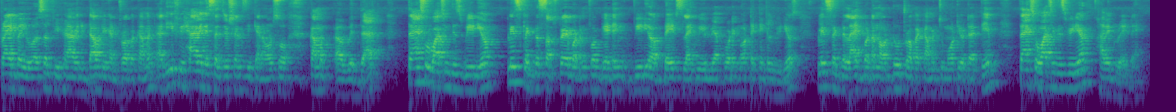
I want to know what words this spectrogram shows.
try it by yourself if you have any doubt you can drop a comment and if you have any suggestions you can also come up uh, with that Thanks for watching this video. Please click the subscribe button for getting video updates like we will be uploading more technical videos. Please click the like button or do drop a comment to motivate our team. Thanks for watching this video. Have a great day.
